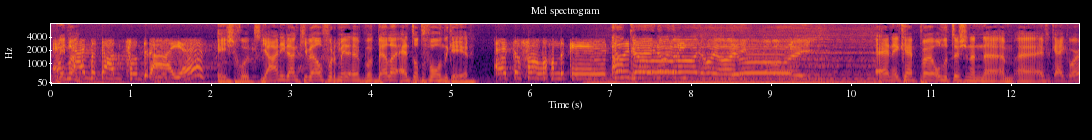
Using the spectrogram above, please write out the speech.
En jij bedankt voor het draaien, hè? Is goed. Jani, dankjewel voor, eh, voor het bellen en tot de volgende keer. En de volgende keer. Doei, doei. Hoi, hoi. Hoi. En ik heb eh, ondertussen een... eh, even kijken hoor.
